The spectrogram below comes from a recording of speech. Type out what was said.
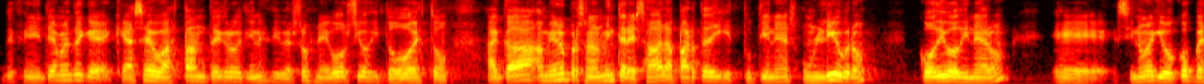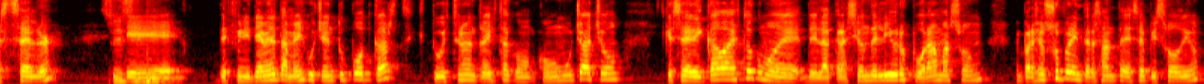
Definitivamente que, que, hace bastante, creo que tienes diversos negocios y todo esto. Acá a mí en lo personal me interesaba la parte de que tú tienes un libro, Código Dinero, eh, si no me equivoco, bestseller, eh, definitivamente también escuché en tu podcast, tuviste una entrevista con, un muchacho que se dedicaba a esto como de, la creación de libros por Amazon. Me pareció súper interesante ese episodio.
